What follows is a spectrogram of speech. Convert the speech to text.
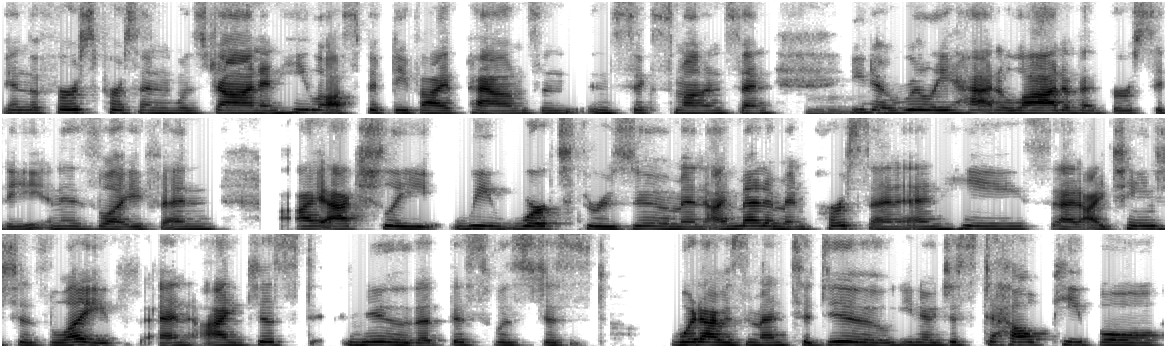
and the first person was john and he lost 55 pounds in in six months and mm. you know really had a lot of adversity in his life and i actually we worked through zoom and i met him in person and he said i changed his life and i just knew that this was just what i was meant to do you know just to help people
